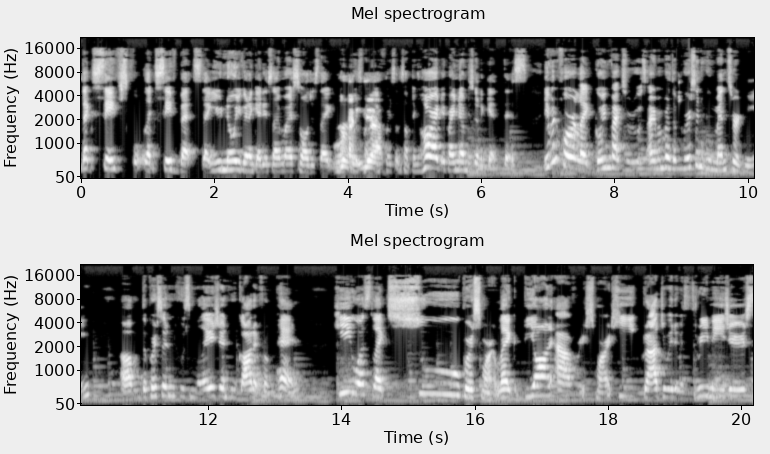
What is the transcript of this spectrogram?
like safe school like safe bets that you know you're gonna get it so i might as well just like not right, waste my yeah. efforts on something hard. If i know i'm just gonna get this. Even for like going back to Rhodes i remember the person who mentored me um, the person who's Malaysian who got it from Penn, he was like super smart, like beyond average smart. He graduated with three majors,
